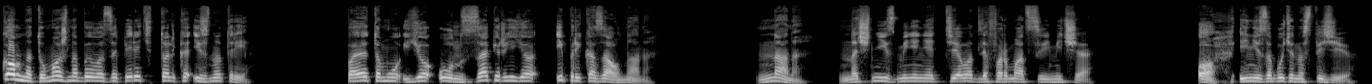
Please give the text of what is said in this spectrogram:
Комнату можно было запереть только изнутри. Поэтому Йо-Ун запер ее и приказал Нана. «Нана, начни изменение тела для формации меча. О, и не забудь анестезию».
